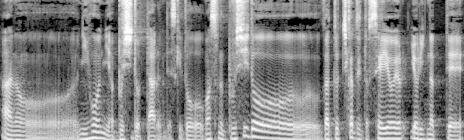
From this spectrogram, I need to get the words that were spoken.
あの日本には武士道ってあるんですけど、まあ、その武士道がどっちかというと西洋寄りになって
